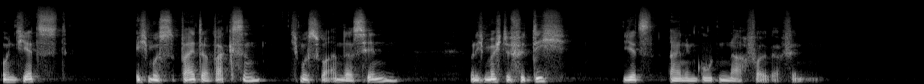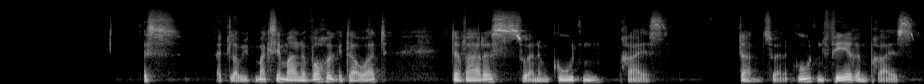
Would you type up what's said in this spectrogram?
und jetzt, ich muss weiter wachsen, ich muss woanders hin und ich möchte für dich jetzt einen guten Nachfolger finden. Es hat, glaube ich, maximal eine Woche gedauert, da war das zu einem guten Preis, dann zu einem guten, fairen Preis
